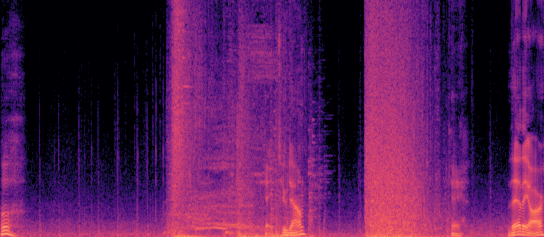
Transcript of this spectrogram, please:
Oh. Okay, two down. Okay. There they are.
